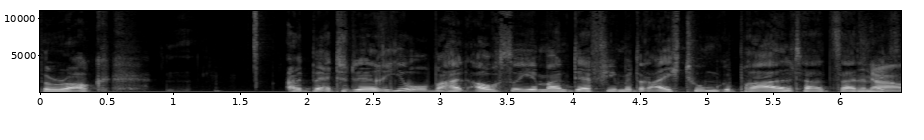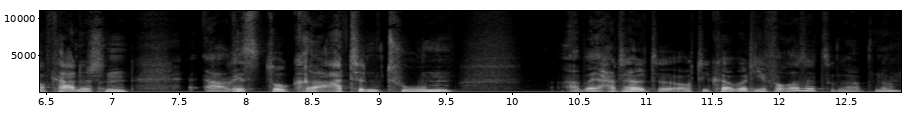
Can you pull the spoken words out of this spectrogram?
The Rock. Alberto del Rio war halt auch so jemand, der viel mit Reichtum geprahlt hat, seine ja, mexikanischen Aristokratentum, aber er hat halt auch die körperliche Voraussetzung gehabt, ne?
